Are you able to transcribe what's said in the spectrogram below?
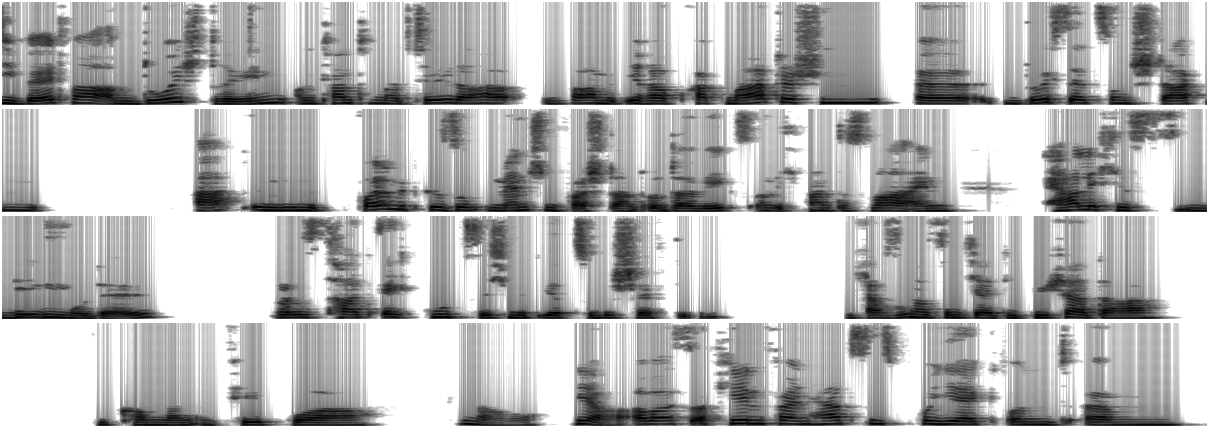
Die Welt war am Durchdrehen und Tante Mathilda war mit ihrer pragmatischen, äh, durchsetzungsstarken Art irgendwie mit, voll mit gesundem Menschenverstand unterwegs und ich fand, das war ein herrliches Gegenmodell. Also es tat echt gut, sich mit ihr zu beschäftigen. Erstmal sind ja die Bücher da, die kommen dann im Februar. Genau. Ja, aber es ist auf jeden Fall ein Herzensprojekt und ähm,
